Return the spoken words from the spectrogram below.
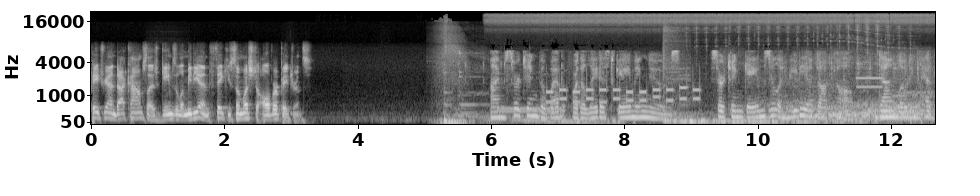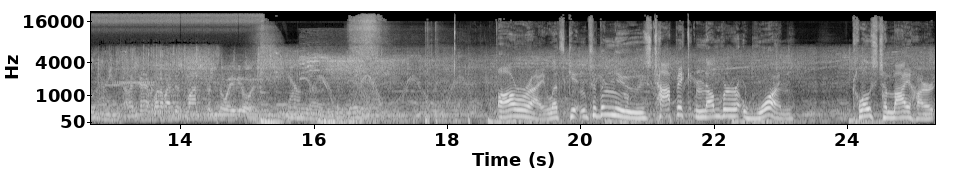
patreon.com slash gamezilla media. And thank you so much to all of our patrons. I'm searching the web for the latest gaming news. Searching GameZillaMedia.com. Downloading headline. Alexander, what about this monster story of yours? Download complete. All right, let's get into the news. Topic number one, close to my heart.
